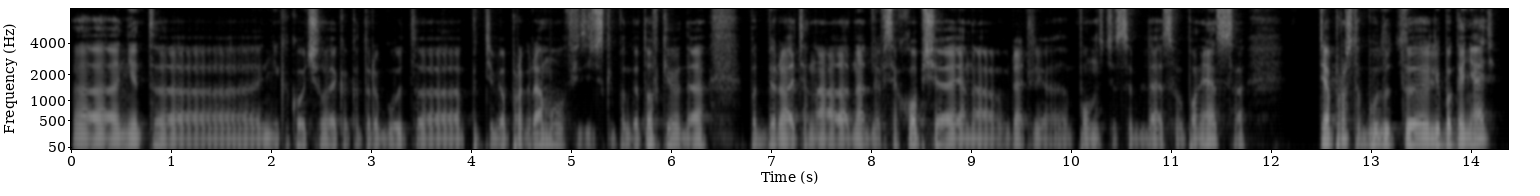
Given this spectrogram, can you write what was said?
э, нет э, никакого человека, который будет э, под тебя программу физической подготовки да, подбирать. Она одна для всех общая, и она вряд ли э, полностью соблюдается, выполняется. Тебя просто будут э, либо гонять, э,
